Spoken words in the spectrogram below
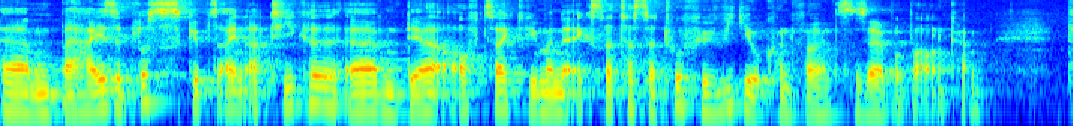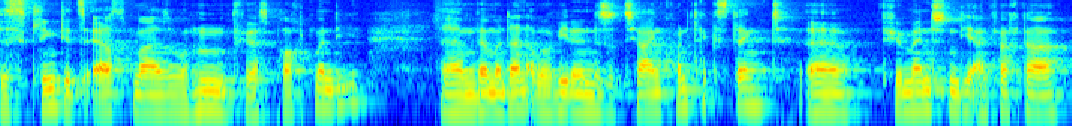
Ähm, bei Heise Plus gibt es einen Artikel, ähm, der aufzeigt, wie man eine extra Tastatur für Videokonferenzen selber bauen kann. Das klingt jetzt erstmal so, hm, für was braucht man die? Ähm, wenn man dann aber wieder in den sozialen Kontext denkt, äh, für Menschen, die einfach da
